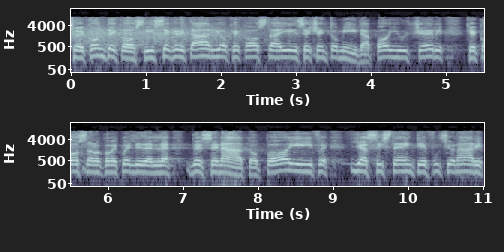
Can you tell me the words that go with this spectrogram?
cioè con dei costi, il segretario che costa i 600.000, poi gli uscieri che costano come quelli del, del Senato, poi gli assistenti e i funzionari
